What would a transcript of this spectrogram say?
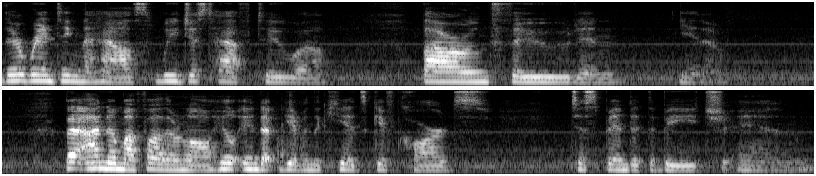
they're renting the house. We just have to uh, buy our own food and, you know. But I know my father-in-law, he'll end up giving the kids gift cards to spend at the beach and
